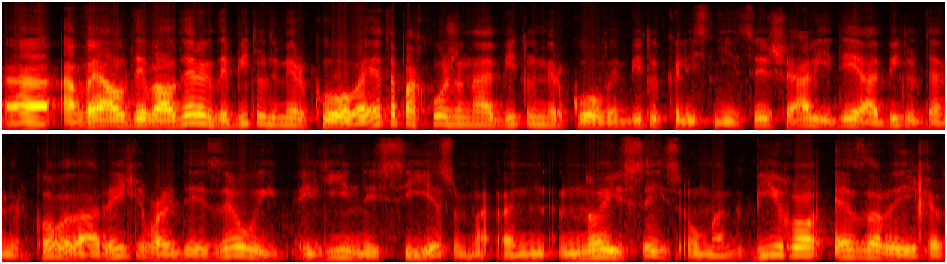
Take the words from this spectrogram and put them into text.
אבל זה על דרך הביטול דמרכבה. Это похоже на ביטול מרכבה, ביטול колесницы. שעל ידי הביטול דמרכבה לרוכב, על ידי זה היא נושאת ומגביהה את הרוכב.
